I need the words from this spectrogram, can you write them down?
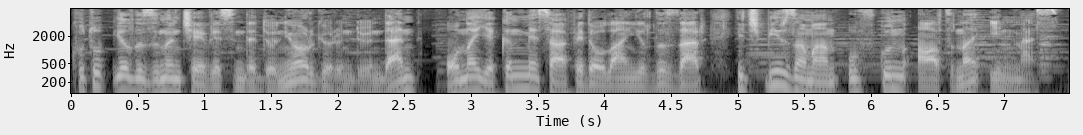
kutup yıldızının çevresinde dönüyor göründüğünden ona yakın mesafede olan yıldızlar hiçbir zaman ufkun altına inmez.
